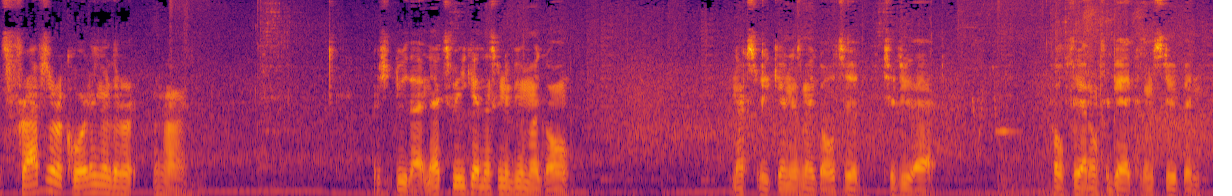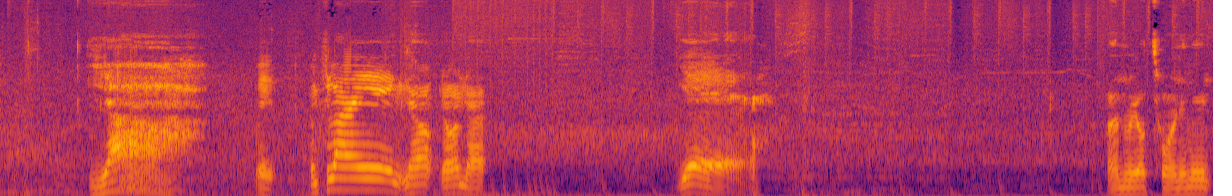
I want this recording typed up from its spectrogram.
It's perhaps a recording or the. Uh, I should do that next weekend. That's gonna be my goal. Next weekend is my goal to to do that. Hopefully I don't forget because I'm stupid. Yeah. Wait, I'm flying. No, no, I'm not. Yeah. Unreal Tournament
